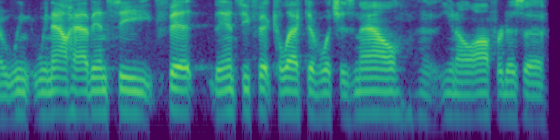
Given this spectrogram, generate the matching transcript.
uh, we we now have NC Fit, the NC Fit Collective, which is now uh, you know offered as a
